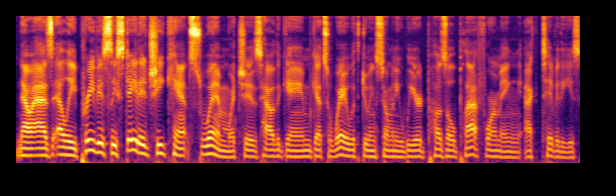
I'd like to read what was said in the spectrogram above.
Now, as Ellie previously stated, she can't swim, which is how the game gets away with doing so many weird puzzle platforming activities.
